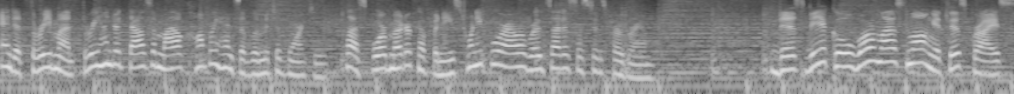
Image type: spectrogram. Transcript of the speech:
and a 3-month, 300,000-mile comprehensive limited warranty, plus Ford Motor Company's 24-hour roadside assistance program. This vehicle won't last long at this price.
